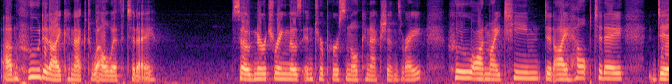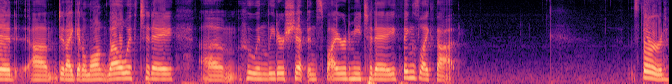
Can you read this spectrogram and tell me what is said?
um, who did I connect well with today? So, nurturing those interpersonal connections, right? Who on my team did I help today? Did, um, did I get along well with today? Um, who in leadership inspired me today? Things like that. Third,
